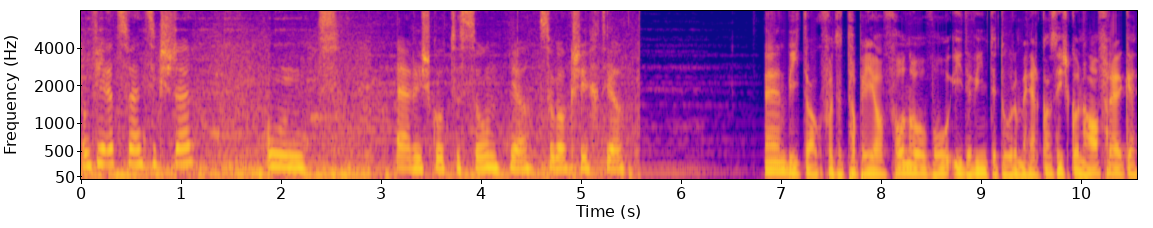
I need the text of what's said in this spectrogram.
am 24. Und er ist Gottes Sohn, ja, sogar Geschichte, ja. Ein Beitrag von der Tabea Fono, wo in der Winterthur Merkas ist nachfragen,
